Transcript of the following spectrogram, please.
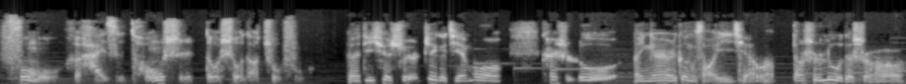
父母和孩子同时都受到祝福？呃，的确是这个节目开始录，那应该是更早以前了。当时录的时候，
